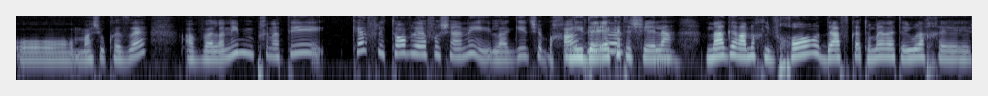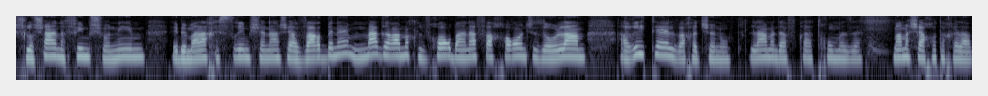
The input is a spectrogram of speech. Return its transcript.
או משהו כזה, אבל אני מבחינתי... כיף לי, טוב לי איפה שאני, להגיד שבחרתי את זה. אני אדייק את השאלה. מה גרם לך לבחור דווקא, את אומרת, היו לך uh, שלושה ענפים שונים uh, במהלך 20 שנה שעברת ביניהם, מה גרם לך לבחור בענף האחרון, שזה עולם הריטל והחדשנות? למה דווקא התחום הזה? מה משך אותך אליו?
